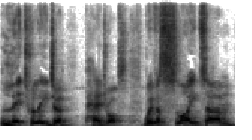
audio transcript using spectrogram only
Literally just pear drops with a slight um,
